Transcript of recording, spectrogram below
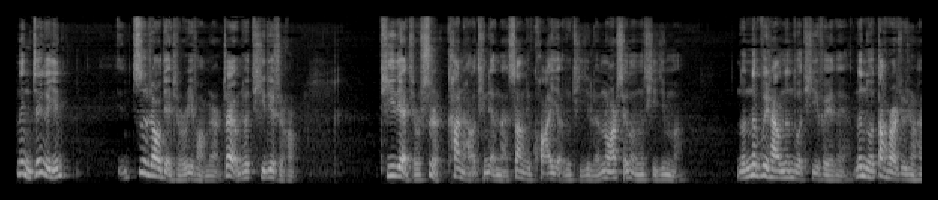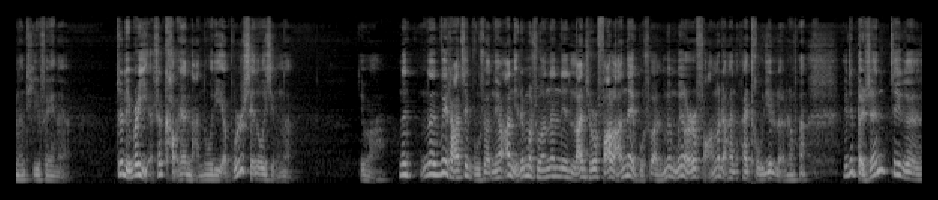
那你这个人制造点球一方面，再有你说踢的时候，踢点球是看着好像挺简单，上去咵一脚就踢进了，那玩意儿谁都能踢进吗？那那为啥有那么多踢飞的呀？那么多大牌球星还能踢飞呢？这里边也是考验难度的，也不是谁都行的。对吧？那那为啥这不算？那要按你这么说，那那篮球罚篮那也不算，没没有人防啊，咋还还投进了是吧？因为这本身这个，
